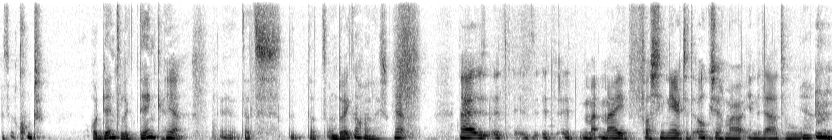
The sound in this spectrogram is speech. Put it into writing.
het goed ordentelijk denken, Ja. eh, dat, dat ontbreekt nog wel eens. Ja. Nou ja, het, het, het, mij fascineert het ook, zeg maar, inderdaad, hoe, Ja.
